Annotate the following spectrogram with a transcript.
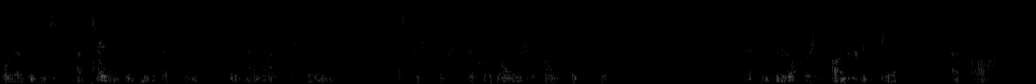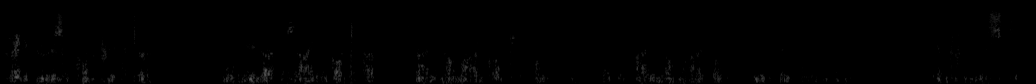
oder wenigstens latent im Hintergrund gegeneinander stehen, das betrifft ökonomische Konflikte, ideologische Konflikte, äh, auch religiöse Konflikte, wo jeder seinen Gott hat, seinen Normalgott und er den einen Normalgott gegen den anderen kämpfen lässt.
